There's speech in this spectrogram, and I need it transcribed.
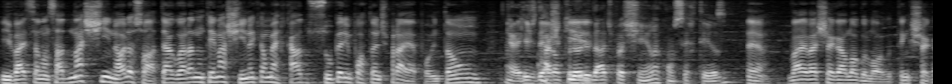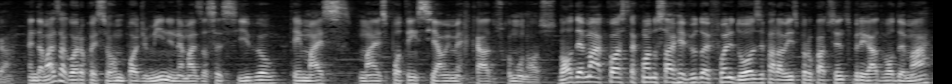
e vai ser lançado na China. Olha só, até agora não tem na China, que é um mercado super importante para Apple. Então, é, eles deram prioridade que... para China, com certeza. É, vai vai chegar logo logo, tem que chegar. Ainda mais agora com esse HomePod Mini, né, mais acessível, tem mais mais potencial em mercados como o nosso. Valdemar Costa, quando sai o review do iPhone 12, parabéns pelo 400, obrigado Valdemar.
